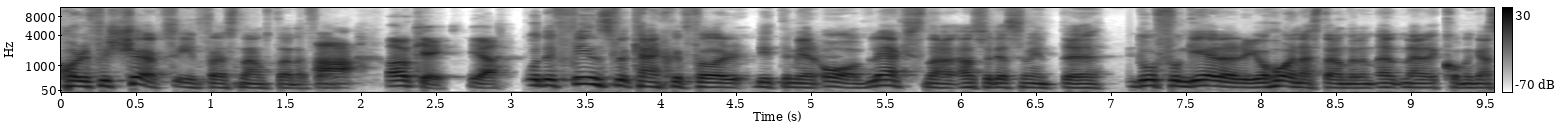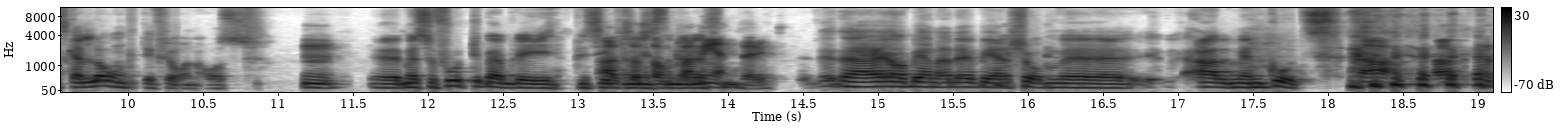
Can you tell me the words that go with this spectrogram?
Har det försökts införas namnstadgar för? ah, Okej, ja. Och det finns väl kanske för lite mer avlägsna, alltså det som inte... Då fungerar det ju att ha den här standarden när, när det kommer ganska långt ifrån oss. Mm. Eh, Men så fort det börjar bli principen Alltså som planeter. Nej, jag menar det mer som eh, allmän gods. Ja, ja.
